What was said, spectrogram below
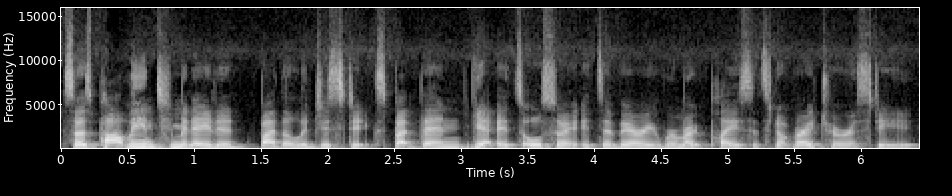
So I was partly intimidated by the logistics, but then yeah, it's also it's a very remote place. It's not very touristy.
